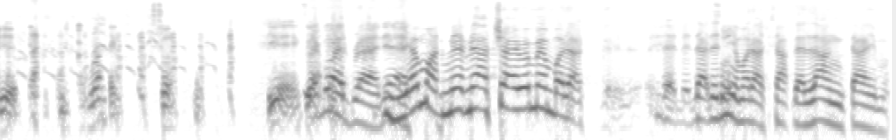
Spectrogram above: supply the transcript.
yeah, right. So, yeah, exactly. Yeah, go ahead, Brian. Yeah, yeah man. Me, me I try remember that, that, that the so, name of that shop, the long time.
